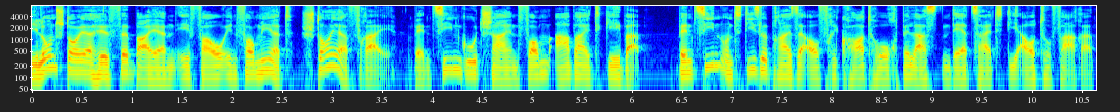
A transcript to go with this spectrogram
Die Lohnsteuerhilfe Bayern e.V. informiert. Steuerfrei. Benzingutschein vom Arbeitgeber. Benzin- und Dieselpreise auf Rekordhoch belasten derzeit die Autofahrer.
